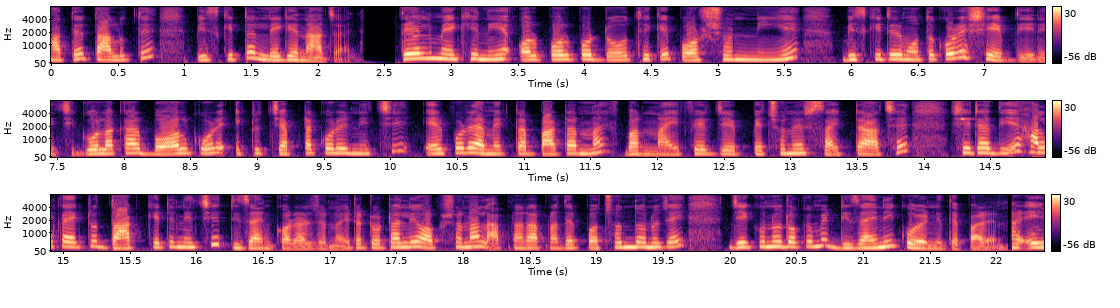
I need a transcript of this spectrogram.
হাতের তালুতে বিস্কিটটা লেগে না যায়। তেল মেখে নিয়ে অল্প অল্প ডো থেকে পর্শন নিয়ে বিস্কিটের মতো করে শেপ দিয়ে নিচ্ছি। গোলাকার বল করে একটু চ্যাপটা করে নিচ্ছি। এরপরে আমি একটা বাটার নাইফ বা নাইফের যে পেছনের সাইডটা আছে, সেটা দিয়ে হালকা একটু দাগ কেটে নিচ্ছি ডিজাইন করার জন্য। এটা টোটালি অপশনাল, আপনারা আপনাদের পছন্দ অনুযায়ী যে কোনো রকমের ডিজাইনই করে নিতে পারেন। আর এই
